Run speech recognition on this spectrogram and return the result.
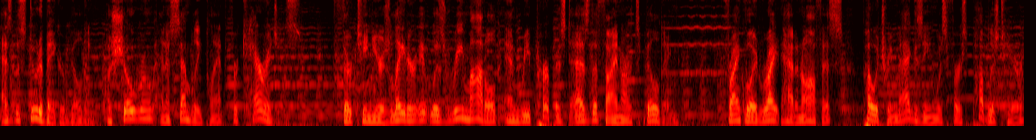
as the Studebaker Building, a showroom and assembly plant for carriages. Thirteen years later, it was remodeled and repurposed as the Fine Arts Building. Frank Lloyd Wright had an office, Poetry Magazine was first published here,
